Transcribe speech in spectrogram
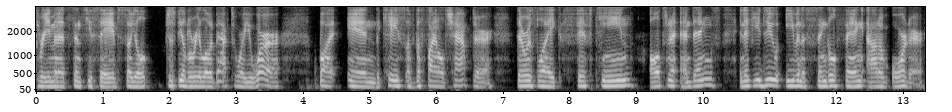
three minutes since you saved, so you'll just be able to reload back to where you were. But in the case of the final chapter, there was like 15 alternate endings. And if you do even a single thing out of order,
